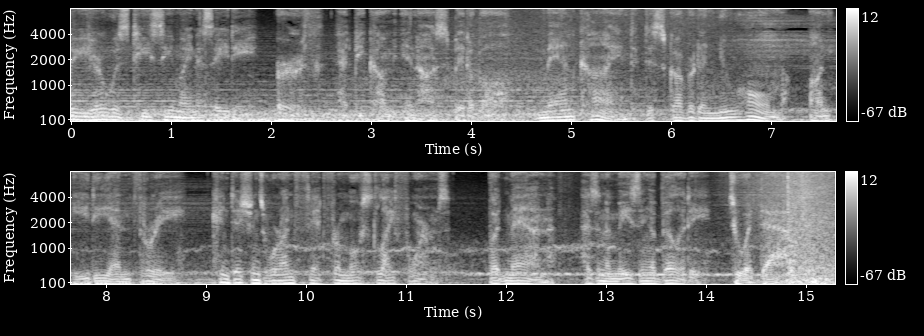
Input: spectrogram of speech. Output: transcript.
The year was TC minus 80. Earth had become inhospitable. Mankind discovered a new home on EDN 3. Conditions were unfit for most life forms, but man has an amazing ability to adapt.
